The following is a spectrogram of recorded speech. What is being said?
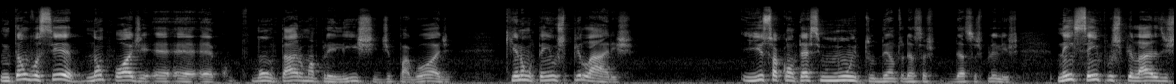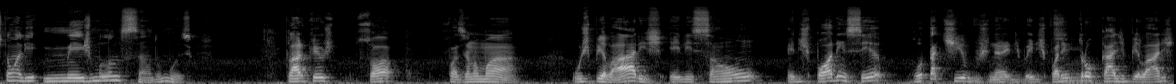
Então você não pode é, é, é, montar uma playlist de pagode que não tem os pilares. E isso acontece muito dentro dessas, dessas playlists. Nem sempre os pilares estão ali, mesmo lançando músicas. Claro que os, só fazendo uma. Os pilares, eles são. Eles podem ser rotativos, né? Eles- Eles podem trocar de pilares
